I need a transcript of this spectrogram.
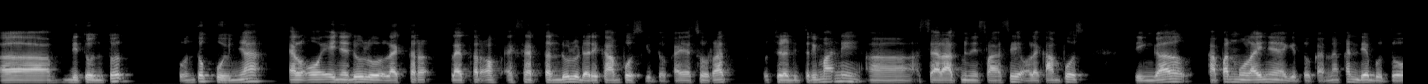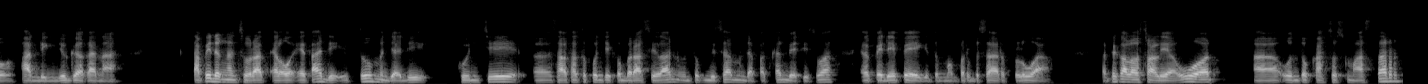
uh, dituntut untuk punya LOE-nya dulu, letter letter of acceptance dulu dari kampus gitu, kayak surat sudah diterima nih uh, secara administrasi oleh kampus, tinggal kapan mulainya gitu, karena kan dia butuh funding juga karena. Tapi dengan surat LOE tadi itu menjadi kunci uh, salah satu kunci keberhasilan untuk bisa mendapatkan beasiswa LPDP gitu, memperbesar peluang. Tapi kalau Australia Award uh, untuk kasus master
